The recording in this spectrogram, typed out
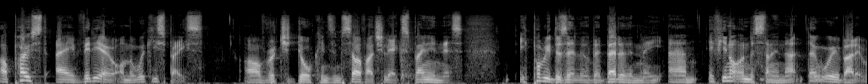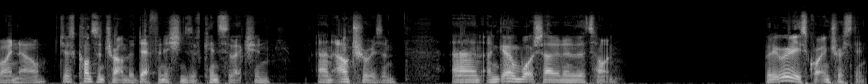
I'll post a video on the Wikispace of Richard Dawkins himself actually explaining this. He probably does it a little bit better than me. Um, if you're not understanding that, don't worry about it right now. Just concentrate on the definitions of kin selection and altruism and, and go and watch that another time. But it really is quite interesting.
